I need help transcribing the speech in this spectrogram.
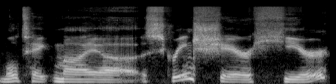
we'll take my uh, screen share here,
